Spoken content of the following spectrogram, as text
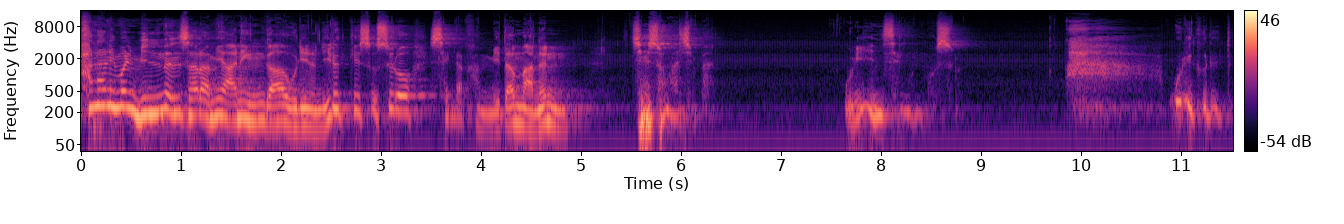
하나님을 믿는 사람이 아닌가? 우리는 이렇게 스스로 생각합니다만은 죄송하지만 우리 인생은 모습 아무리 그래도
